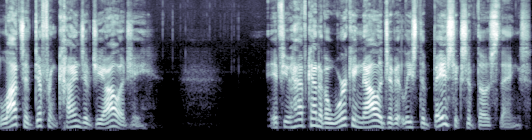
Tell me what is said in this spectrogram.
lots of different kinds of geology. If you have kind of a working knowledge of at least the basics of those things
